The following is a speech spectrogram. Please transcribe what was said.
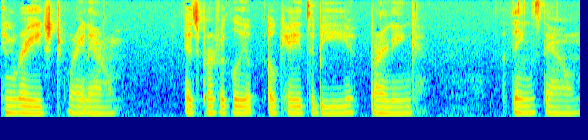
enraged right now. It's perfectly okay to be burning things down.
